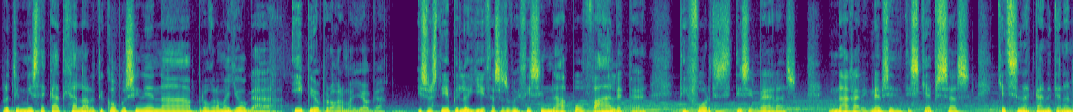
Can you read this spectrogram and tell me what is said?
προτιμήστε κάτι χαλαρωτικό όπως είναι ένα πρόγραμμα γιόγκα, ήπιο πρόγραμμα γιόγκα. Η σωστή επιλογή θα σας βοηθήσει να αποβάλλετε τη φόρτιση της ημέρας, να γαλινέψετε τη σκέψη σας και έτσι να κάνετε έναν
